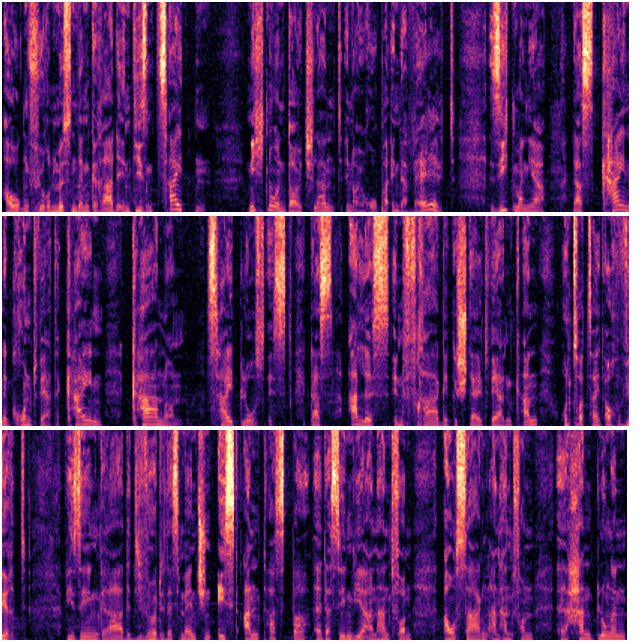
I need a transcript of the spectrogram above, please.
Augen führen müssen, denn gerade in diesen Zeiten, nicht nur in Deutschland, in Europa, in der Welt, sieht man ja, dass keine Grundwerte, kein Kanon zeitlos ist, dass alles in Frage gestellt werden kann und zurzeit auch wird. Wir sehen gerade, die Würde des Menschen ist antastbar. Äh, das sehen wir anhand von Aussagen, anhand von äh, Handlungen.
